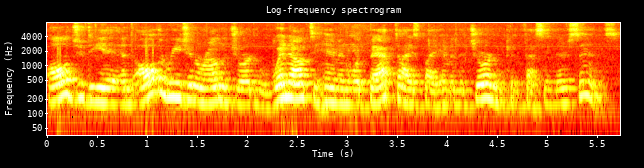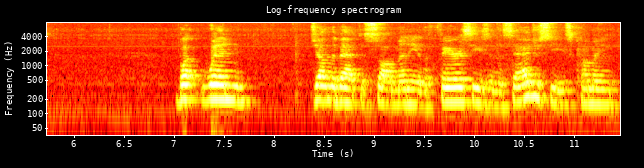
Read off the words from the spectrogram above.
all Judea and all the region around the Jordan went out to him and were baptized by him in the Jordan, confessing their sins. But when John the Baptist saw many of the Pharisees and the Sadducees coming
